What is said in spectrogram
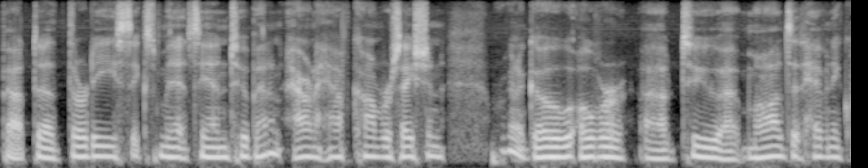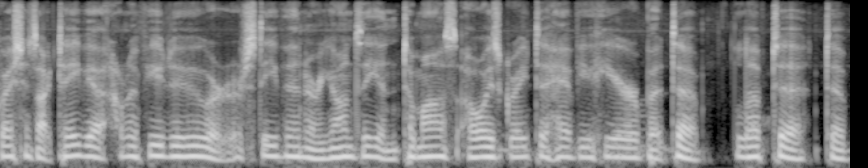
about uh, 36 minutes into about an hour and a half conversation. We're going to go over uh, to uh, mods that have any questions. Octavia, I don't know if you do, or, or Stephen, or Yonzi, and Tomas, always great to have you here. But uh, love to to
